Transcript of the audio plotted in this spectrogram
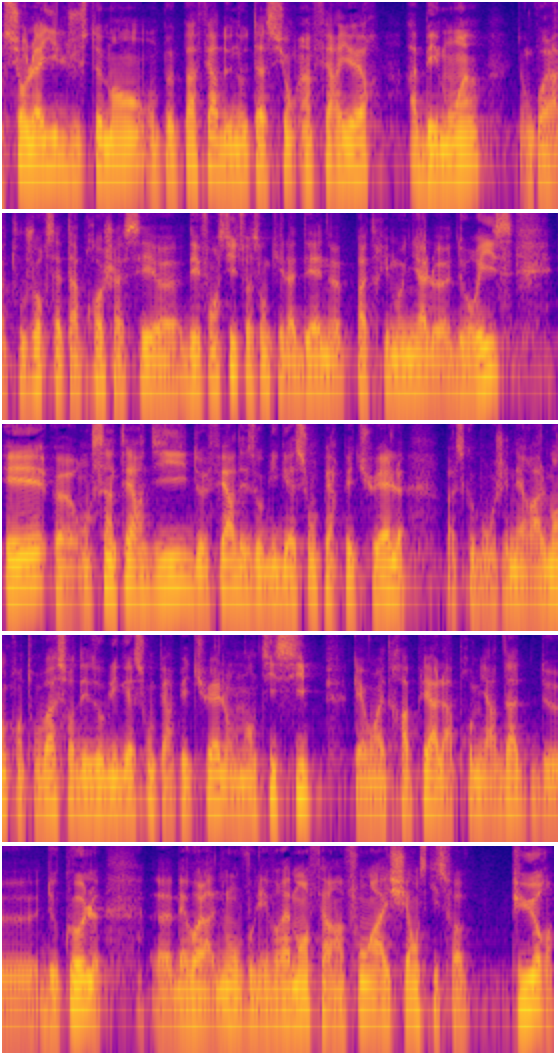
sur le yield, justement, on ne peut pas faire de notation inférieure à B-. Donc voilà, toujours cette approche assez euh, défensive, de toute façon qui est l'ADN patrimonial d'Oris. Et euh, on s'interdit de faire des obligations perpétuelles, parce que bon, généralement, quand on va sur des obligations perpétuelles, on anticipe qu'elles vont être appelées à la première date de, call. Euh, ben voilà, nous, on voulait vraiment faire un fonds à échéance qui soit pur,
